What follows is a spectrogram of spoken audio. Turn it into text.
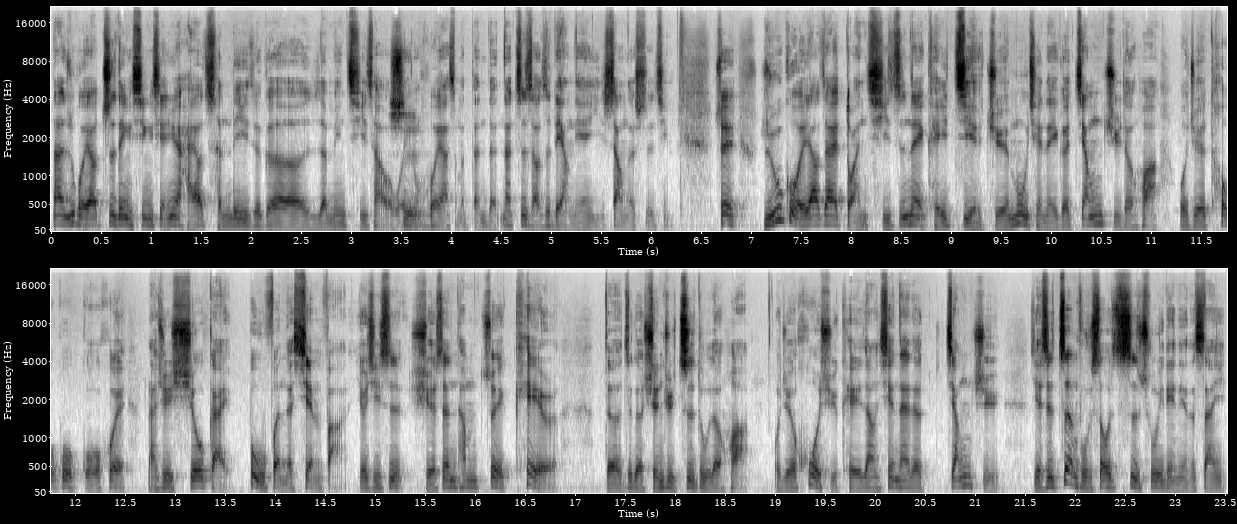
那如果要制定新宪，因为还要成立这个人民起草委员会啊，什么等等，那至少是两年以上的事情。所以如果要在短期之内可以解决目前的一个僵局的话，我觉得透过国会来去修改部分的宪法，尤其是学生他们最 care 的这个选举制度的话，我觉得或许可以让现在的僵局也是政府受释出一点点的善意，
